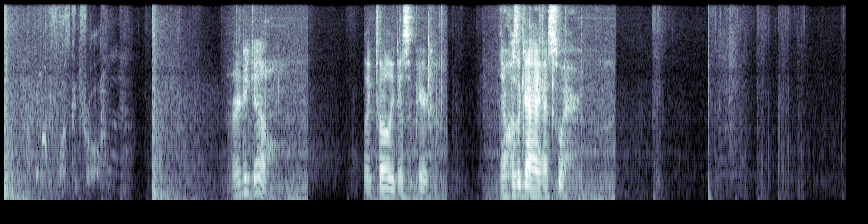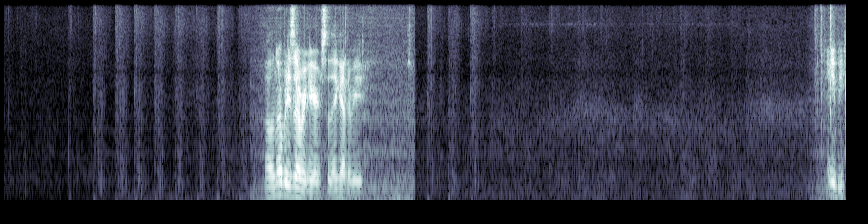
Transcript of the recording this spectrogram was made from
We've lost control. Where did he go? Like, totally disappeared. There was a guy, I swear. Well, nobody's over here, so they gotta be. Maybe.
